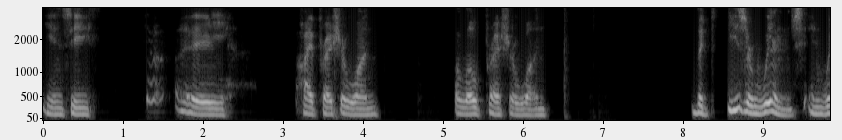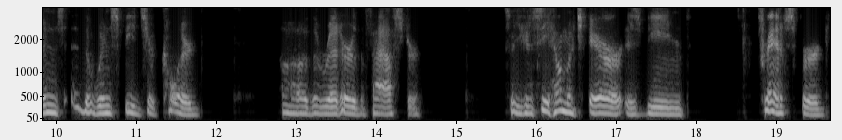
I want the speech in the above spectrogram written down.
You can see a high pressure one, a low pressure one. But these are winds and winds, the wind speeds are colored. Uh, the redder, the faster. So you can see how much air is being transferred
